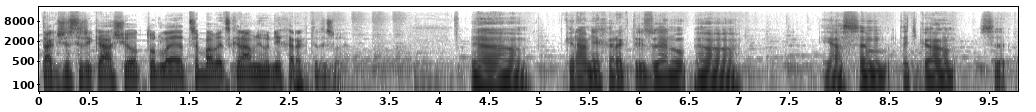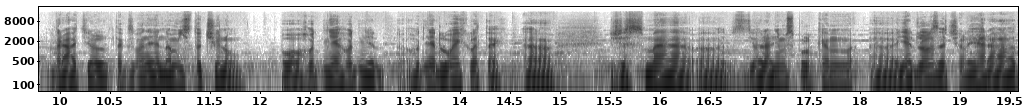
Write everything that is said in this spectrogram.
takže si říkáš, jo, tohle je třeba věc, která mě hodně charakterizuje. Uh, která mě charakterizuje, no, uh, já jsem teďka se vrátil takzvaně na místo činu po hodně, hodně, hodně dlouhých letech. Uh, že jsme uh, s divadelním spolkem uh, Jedl začali hrát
